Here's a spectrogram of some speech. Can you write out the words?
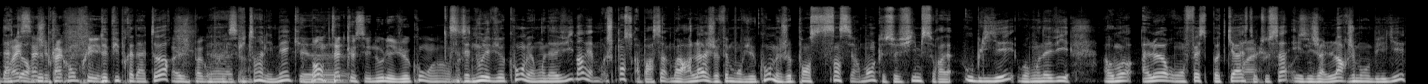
Predator ça, depuis, pas compris. depuis Predator. Ouais, pas compris putain, les mecs. Bon, peut-être que c'est nous les vieux cons. hein. C'était nous les vieux cons, mais à mon avis, non, mais moi, je pense, à part ça, alors là, je fais mon vieux con, mais je pense sincèrement que ce film sera oublié, ou à mon avis, à, l'heure où on fait ce podcast Ouais, et tout ça, est déjà largement oublié,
